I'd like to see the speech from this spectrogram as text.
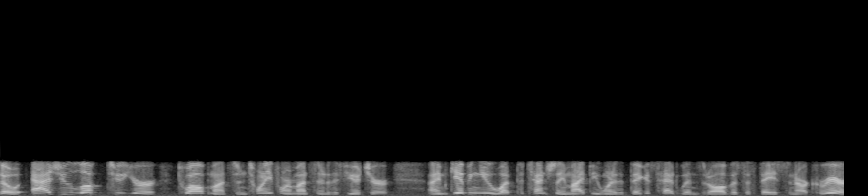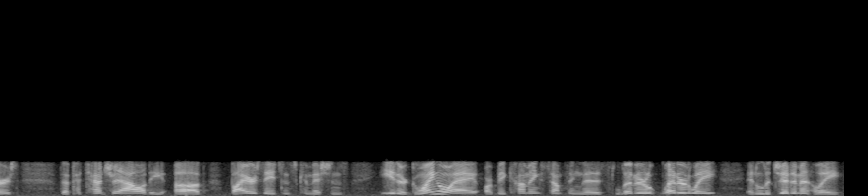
So as you look to your 12 months and 24 months into the future, I'm giving you what potentially might be one of the biggest headwinds that all of us have faced in our careers, the potentiality of buyers agents commissions either going away or becoming something that is literally and legitimately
